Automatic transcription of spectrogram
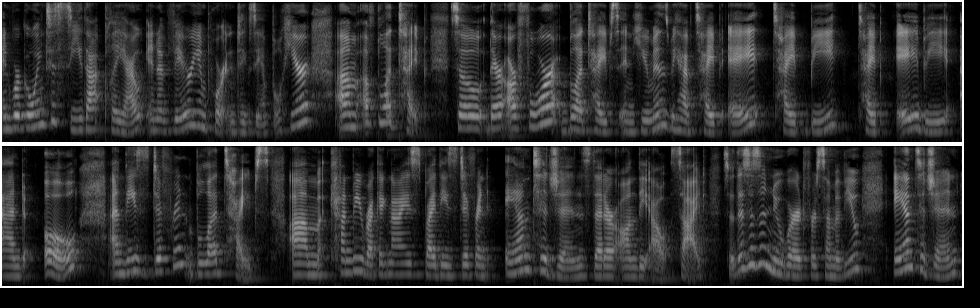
And we're going to see that play out in a very important example here um, of blood type. So there are four blood types in humans. We have type A, type B, type AB and O. And these different blood types um, can be recognized by these different antigens that are on the outside. So, this is a new word for some of you. Antigen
